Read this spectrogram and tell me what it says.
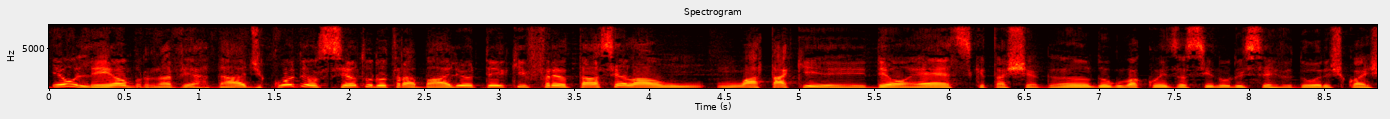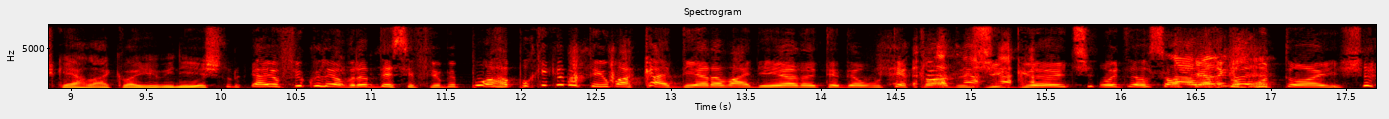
Eu lembro, na verdade, quando eu sento no trabalho, eu tenho que enfrentar, sei lá, um, um ataque DOS que tá chegando, alguma coisa assim, num dos servidores quaisquer lá que eu administro. E aí eu fico lembrando desse filme, porra, por que, que eu não tenho uma cadeira maneira, entendeu? Um teclado gigante, onde eu só Ah, aperto mas- botões.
